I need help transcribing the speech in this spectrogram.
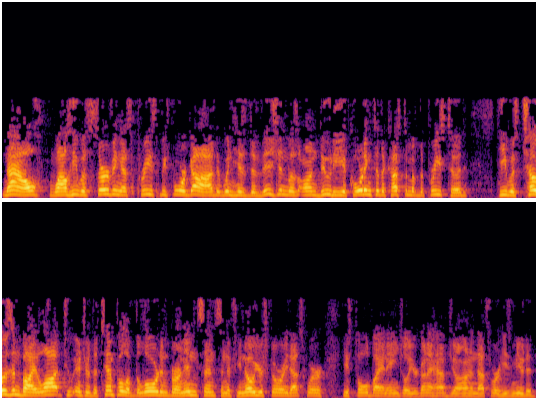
Now, while he was serving as priest before God, when his division was on duty according to the custom of the priesthood, he was chosen by Lot to enter the temple of the Lord and burn incense. And if you know your story, that's where he's told by an angel, you're going to have John, and that's where he's muted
